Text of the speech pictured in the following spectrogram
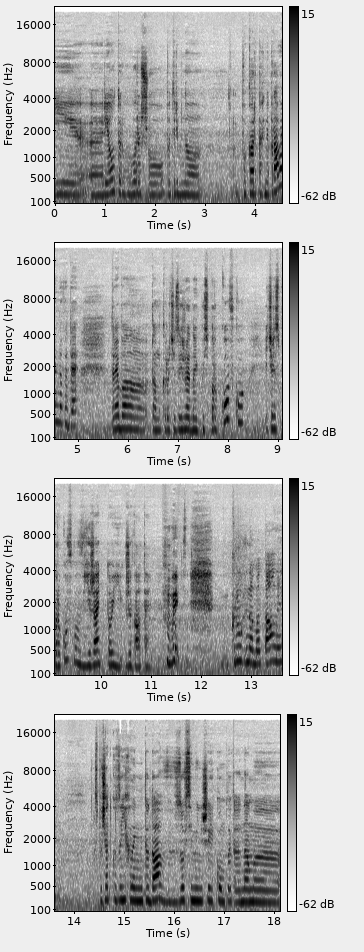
і е, ріелтор говорить, що потрібно по картах неправильно веде. Треба там, коротше, заїжджати на якусь парковку і через парковку в'їжджати той ЖКТ. Ми круг намотали. Спочатку заїхали не туди, в зовсім інший комплекс. Е, Нам е,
